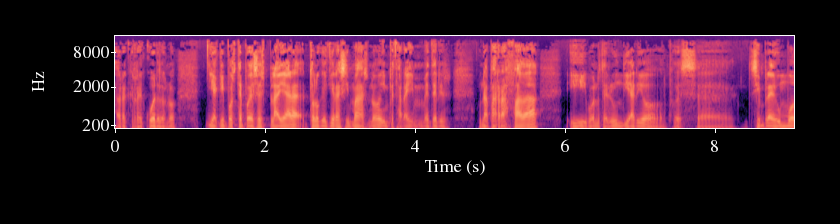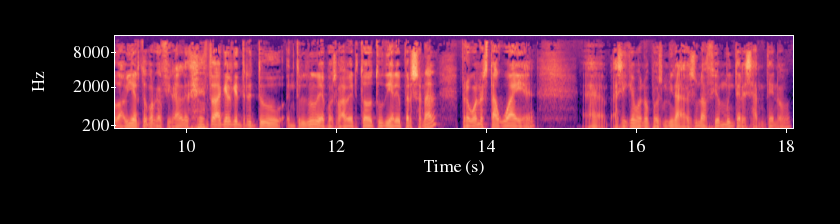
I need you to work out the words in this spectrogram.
ahora que recuerdo, ¿no? Y aquí pues te puedes explayar todo lo que quieras y más, ¿no? Y empezar a meter una parrafada y bueno, tener un diario, pues eh, siempre de un modo abierto, porque al final todo aquel que entre en tu, en tu nube, pues va a ver todo tu diario personal, pero bueno, está guay, ¿eh? eh así que bueno, pues mira, es una opción muy interesante, ¿no?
